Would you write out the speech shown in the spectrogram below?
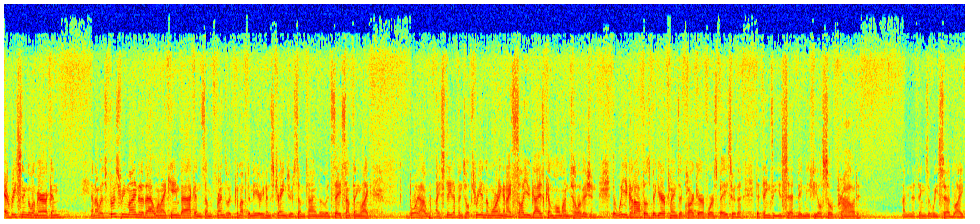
every single American. And I was first reminded of that when I came back and some friends would come up to me or even strangers sometimes and would say something like, boy, I, I, stayed up until 3 in the morning and I saw you guys come home on television. The way you got off those big airplanes at Clark Air Force Base or the, the things that you said made me feel so proud. I mean, the things that we said like,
